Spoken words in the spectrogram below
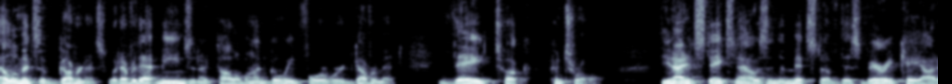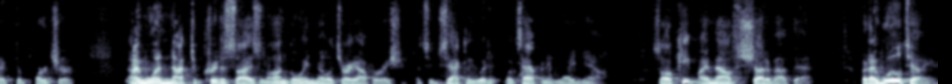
elements of governance, whatever that means in a Taliban going forward government. They took control. The United States now is in the midst of this very chaotic departure. I'm one not to criticize an ongoing military operation. That's exactly what, what's happening right now. So I'll keep my mouth shut about that. But I will tell you,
